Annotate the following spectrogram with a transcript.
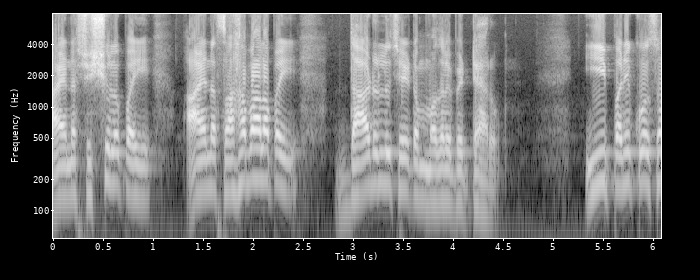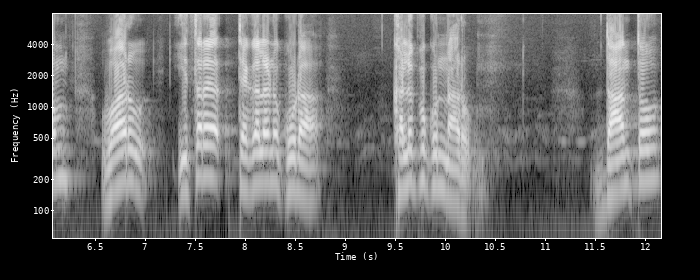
ఆయన శిష్యులపై ఆయన సహబాలపై దాడులు చేయటం మొదలుపెట్టారు. ఈ పని కోసం వారు ఇతర తెగలను కూడా కలుపుకున్నారు. దాంతో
